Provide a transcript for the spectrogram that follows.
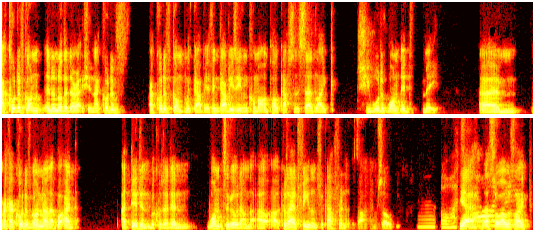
I could have gone in another direction. I could have. I could have gone with Gabby. I think Gabby's even come out on podcast and said like she would have wanted me. Um, like I could have gone down that, but I, I didn't because I didn't want to go down that because I had feelings for Catherine at the time. So oh, it's yeah, that's hard, why I was like,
